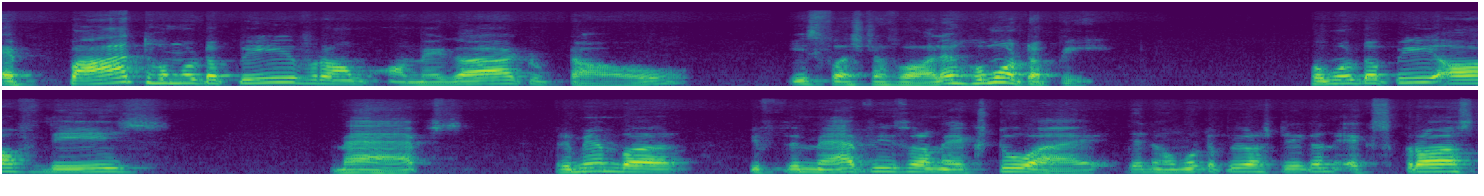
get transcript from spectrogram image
a path homotopy from omega to tau is first of all a homotopy. Homotopy of these maps, remember if the map is from x to y, then homotopy was taken x cross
